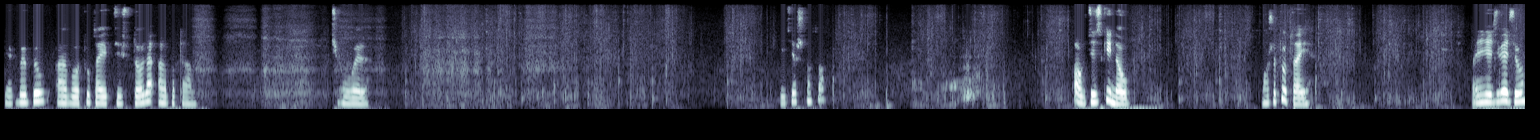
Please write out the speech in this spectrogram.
Jakby był albo tutaj gdzieś w dole, albo tam. Cicho, Widzisz no to? O, gdzieś zginął. Może tutaj. Panie niedźwiedziu.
